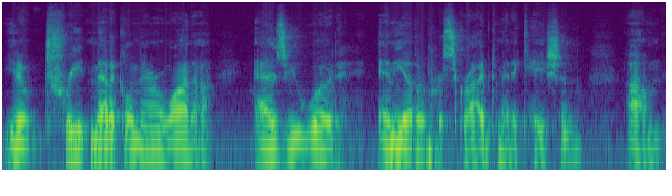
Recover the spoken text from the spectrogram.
you know, treat medical marijuana as you would any other prescribed medication. Um,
